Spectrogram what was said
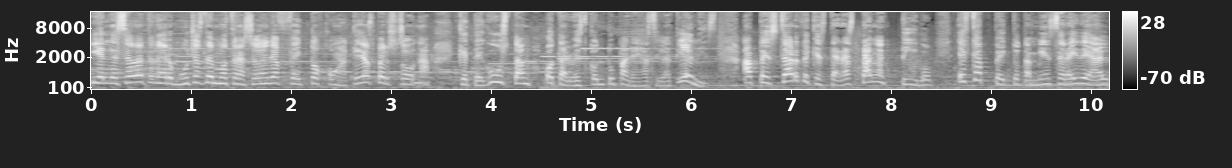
y el deseo de tener muchas demostraciones de afecto con aquellas personas que te gustan o tal vez con tu pareja si la tienes. A pesar de que estarás tan activo, este aspecto también será ideal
